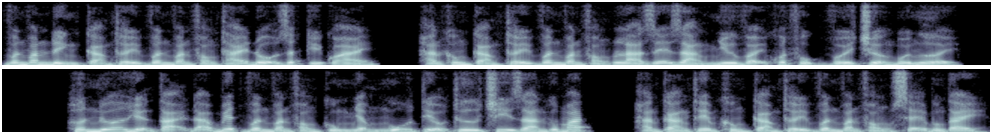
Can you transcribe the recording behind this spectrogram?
Vân Văn Đình cảm thấy Vân Văn Phóng thái độ rất kỳ quái, hắn không cảm thấy Vân Văn Phóng là dễ dàng như vậy khuất phục với trưởng bối người. Hơn nữa hiện tại đã biết Vân Văn Phóng cùng nhậm ngũ tiểu thư chi gian gút mắt, hắn càng thêm không cảm thấy Vân Văn Phóng sẽ buông tay.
